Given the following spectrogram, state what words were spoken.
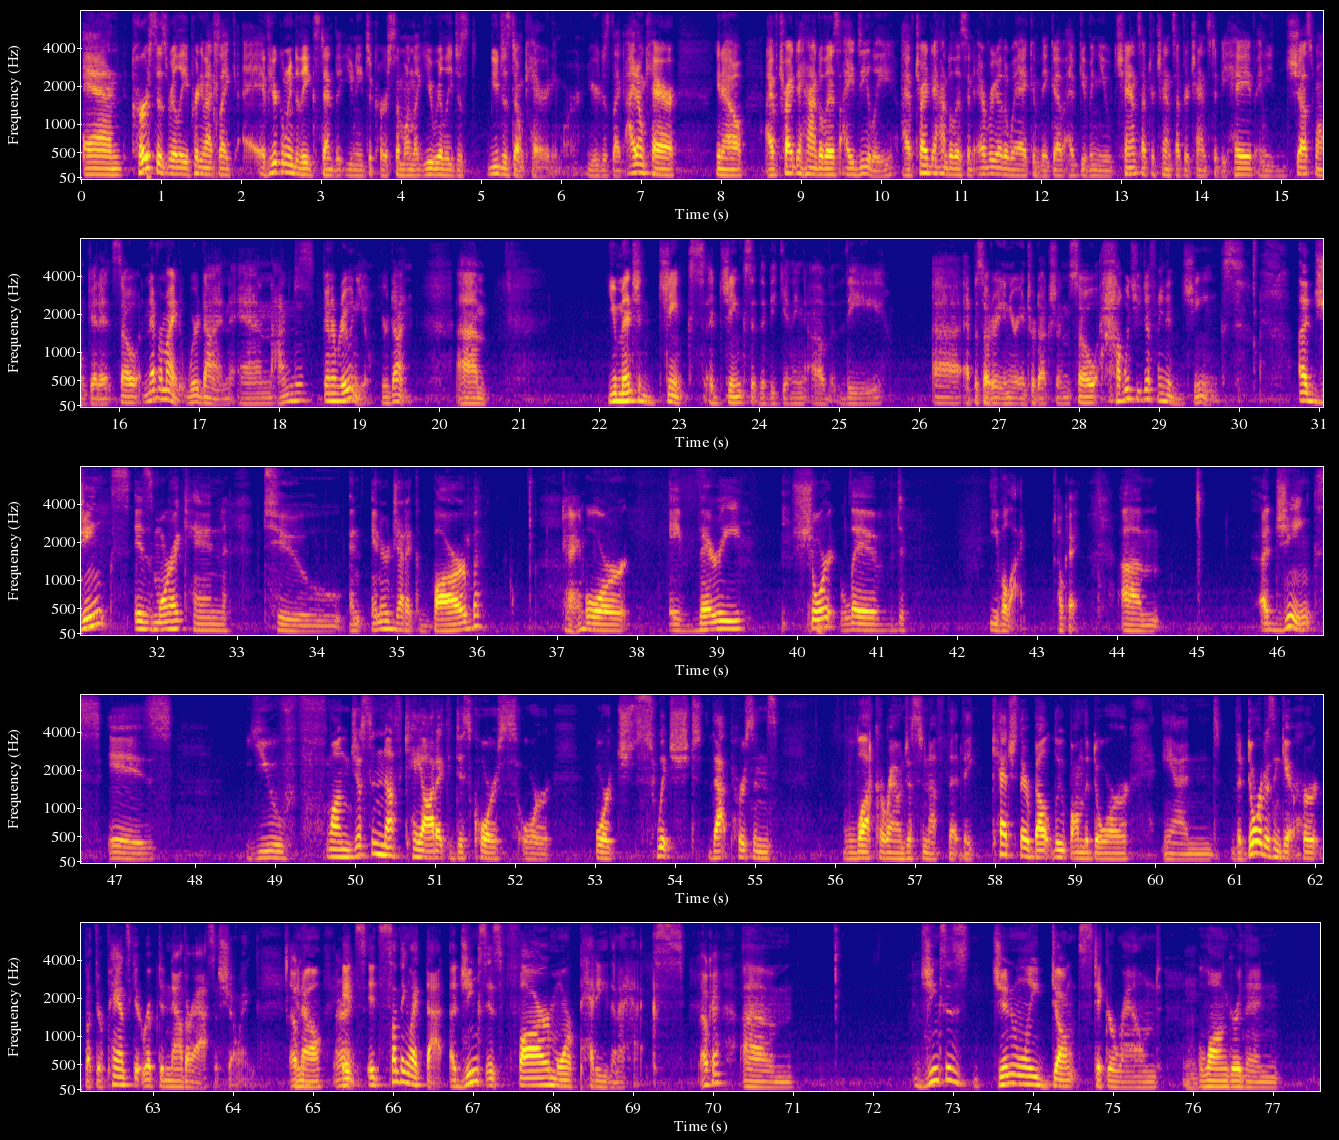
and curse is really pretty much like if you're going to the extent that you need to curse someone like you really just you just don't care anymore. You're just like i don't care you know. I've tried to handle this ideally i've tried to handle this in every other way i can think of. I've given you chance after chance after chance to behave and you just won't get it. So never mind we're done and i'm just to ruin you. You're done. Um, you mentioned jinx, a jinx at the beginning of the uh, episode or in your introduction. So, how would you define a jinx? A jinx is more akin to an energetic barb Okay. or a very short lived evil eye. Okay. Um, a jinx is you've flung just enough chaotic discourse or or ch- switched that person's luck around just enough that they catch their belt loop on the door and the door doesn't get hurt but their pants get ripped and now their ass is showing Okay. you know right. it's it's something like that a jinx is far more petty than a hex Okay. um, jinxes generally don't stick around longer than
